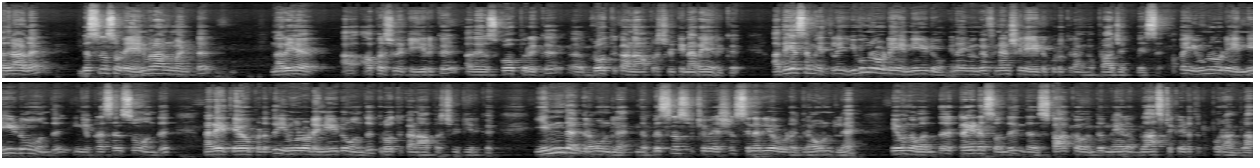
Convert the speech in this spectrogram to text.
அதனால பிஸ்னஸோட என்விரான்மெண்ட்டு நிறைய ஆப்பர்ச்சுனிட்டி இருக்குது அது ஸ்கோப் இருக்குது க்ரோத்துக்கான ஆப்பர்ச்சுனிட்டி நிறைய இருக்குது அதே சமயத்தில் இவங்களுடைய நீடும் ஏன்னா இவங்க ஃபினான்ஷியல் எய்டு கொடுக்குறாங்க ப்ராஜெக்ட் பேஸ் அப்போ இவங்களுடைய நீடும் வந்து இங்கே ப்ரெசன்ஸும் வந்து நிறைய தேவைப்படுது. இவங்களோட நீடும் வந்து க்ரோத்துக்கான ஆப்பர்ச்சுனிட்டி இருக்கு. இந்த கிரவுண்டில் இந்த பிஸ்னஸ் சுச்சுவேஷன் சினரியோவோட கிரவுண்டில் இவங்க வந்து ட்ரேடர்ஸ் வந்து இந்த ஸ்டாக்கை வந்து மேலே பிளாஸ்டுக்கு எடுத்துகிட்டு போகிறாங்களா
